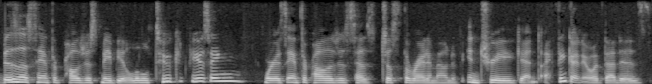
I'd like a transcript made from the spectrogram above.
business anthropologist may be a little too confusing, whereas anthropologist has just the right amount of intrigue, and I think I know what that is.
